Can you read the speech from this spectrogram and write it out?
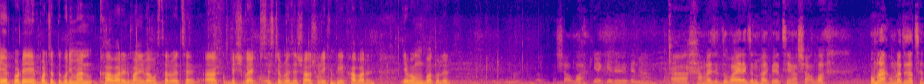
এয়ারপোর্টে পর্যাপ্ত পরিমাণ খাবারের পানির ব্যবস্থা রয়েছে বেশ কয়েকটি সিস্টেম রয়েছে সরাসরি এখান থেকে খাবার এবং বোতলের। আমরা যে দুবাইয়ের একজন ভাই পেয়েছি মাশাআল্লাহ। উমরা উমরাতে যাচ্ছেন?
